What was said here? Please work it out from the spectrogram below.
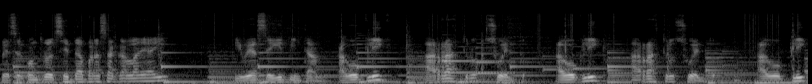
Voy a hacer control Z para sacarla de ahí y voy a seguir pintando. Hago clic, arrastro, suelto. Hago clic, arrastro, suelto. Hago clic,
